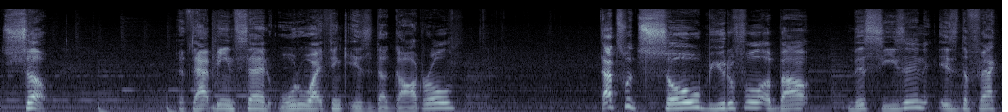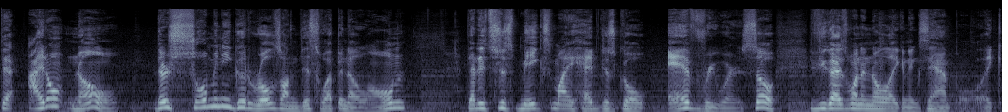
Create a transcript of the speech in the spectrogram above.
So, that being said, what do I think is the god roll? That's what's so beautiful about this season is the fact that I don't know. There's so many good rolls on this weapon alone that it just makes my head just go everywhere. So if you guys want to know like an example, like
